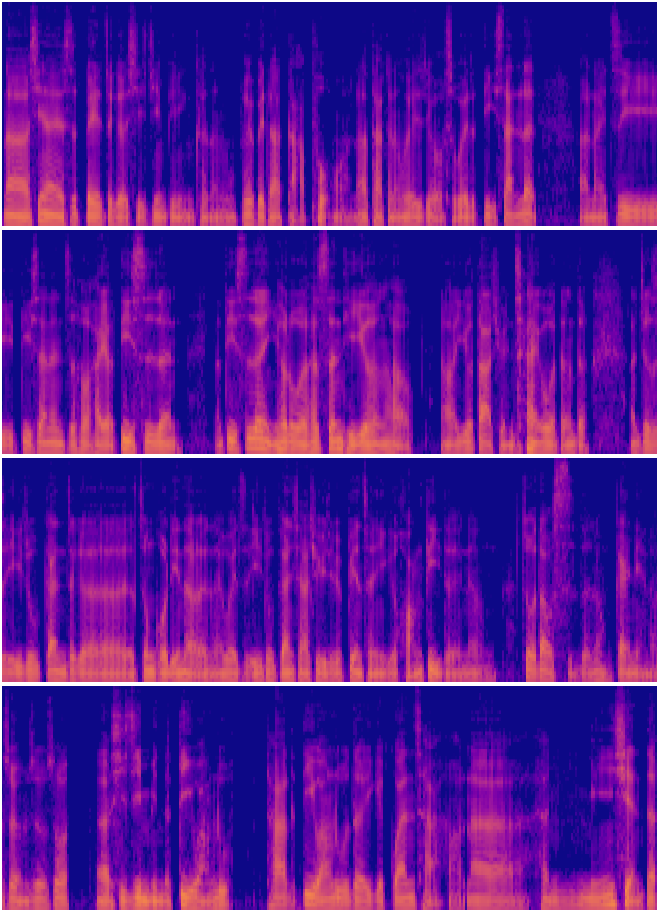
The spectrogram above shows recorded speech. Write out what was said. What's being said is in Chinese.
那现在是被这个习近平可能会被他打破哈，那他可能会有所谓的第三任啊，乃至于第三任之后还有第四任。那第四任以后，如果他身体又很好啊，又大权在握等等，那就是一路干这个中国领导人的位置，一路干下去就变成一个皇帝的那种做到死的那种概念了。所以我们就是说，呃，习近平的帝王路，他的帝王路的一个观察哈，那很明显的。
